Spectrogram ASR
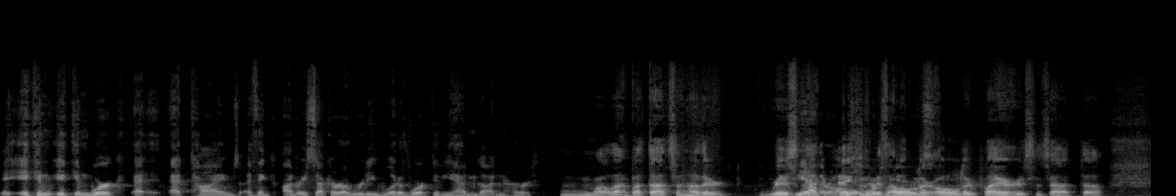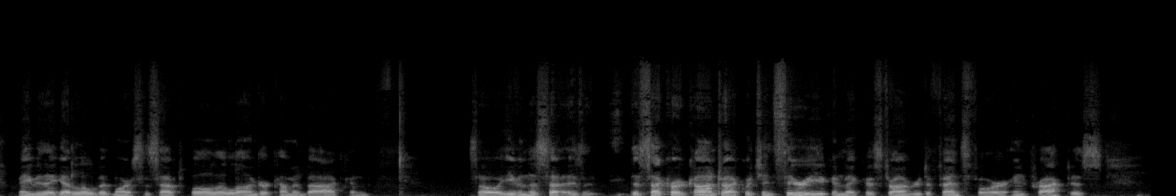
it, can it can work at, at, times. I think Andre Sekera really would have worked if he hadn't gotten hurt. Mm-hmm. Well, that, but that's another risk. Yeah, they're taking with players. older older players. Is that uh, maybe they get a little bit more susceptible, a little longer coming back, and so even the the Sekera contract, which in theory you can make a stronger defense for, in practice,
